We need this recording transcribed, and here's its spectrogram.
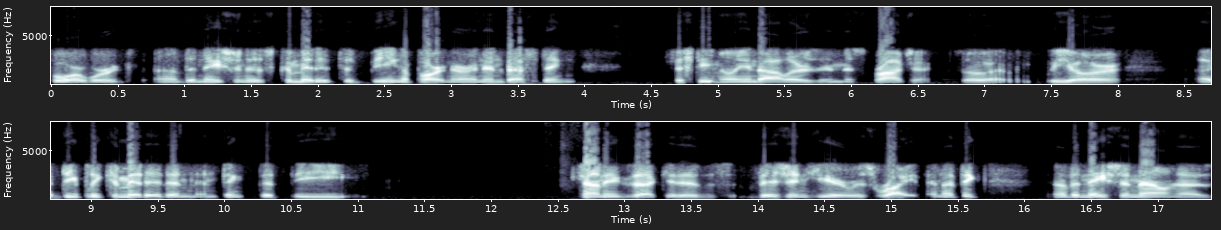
forward, uh, the nation is committed to being a partner and investing $50 million in this project. So uh, we are uh, deeply committed and, and think that the county executive's vision here is right. And I think you know, the nation now has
